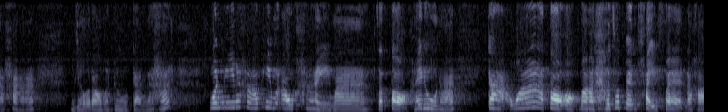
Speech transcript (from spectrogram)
นะคะ เดี๋ยวเรามาดูกันนะคะ วันนี้นะคะพิมเอาไข่มาจะตอกให้ดูนะกะว่าตอกออกมาแล้วจะเป็นไข่แฝดนะคะ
